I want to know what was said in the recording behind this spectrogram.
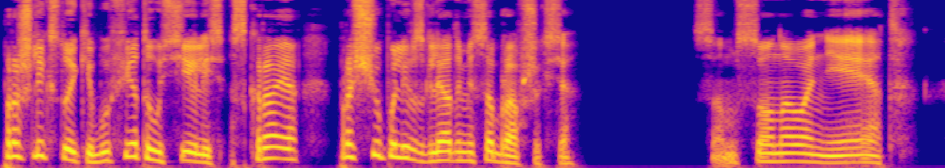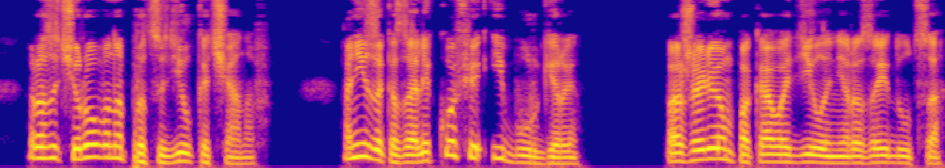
прошли к стойке буфета, уселись с края, прощупали взглядами собравшихся. «Самсонова нет», — разочарованно процедил Качанов. Они заказали кофе и бургеры. «Пожрем, пока водилы не разойдутся».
